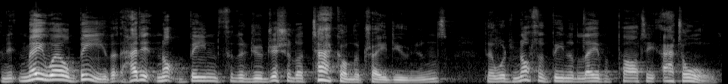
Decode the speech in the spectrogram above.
And it may well be that had it not been for the judicial attack on the trade unions, there would not have been a Labour Party at all.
